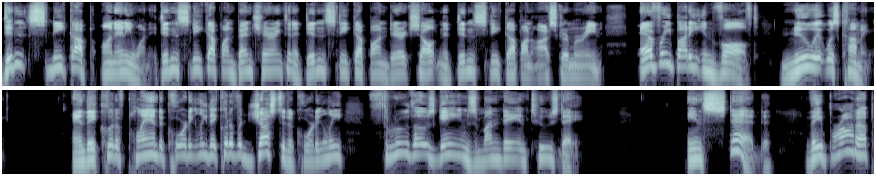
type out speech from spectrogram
didn't sneak up on anyone. It didn't sneak up on Ben Cherington. It didn't sneak up on Derek Shelton. It didn't sneak up on Oscar Marin. Everybody involved knew it was coming and they could have planned accordingly. They could have adjusted accordingly through those games Monday and Tuesday. Instead, they brought up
